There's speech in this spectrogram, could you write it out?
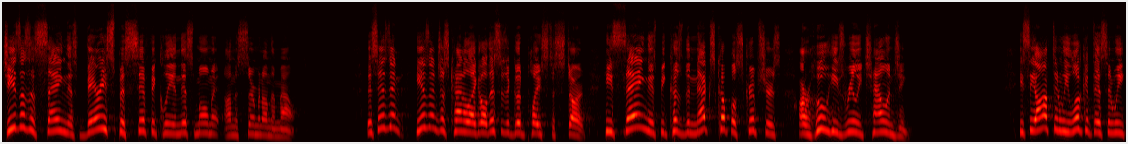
Jesus is saying this very specifically in this moment on the Sermon on the Mount. This isn't, he isn't just kind of like, oh, this is a good place to start. He's saying this because the next couple scriptures are who he's really challenging. You see, often we look at this and we,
